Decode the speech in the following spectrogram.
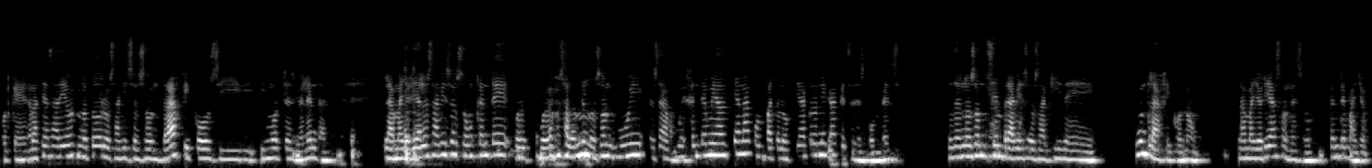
porque gracias a Dios no todos los avisos son tráficos y, muertes violentas. La mayoría de los avisos son gente, pues, volvemos a lo mismo, son muy, o sea, muy, gente muy anciana con patología crónica que se descompensa. Entonces no son siempre avisos aquí de un tráfico, no. La mayoría son eso, gente mayor.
